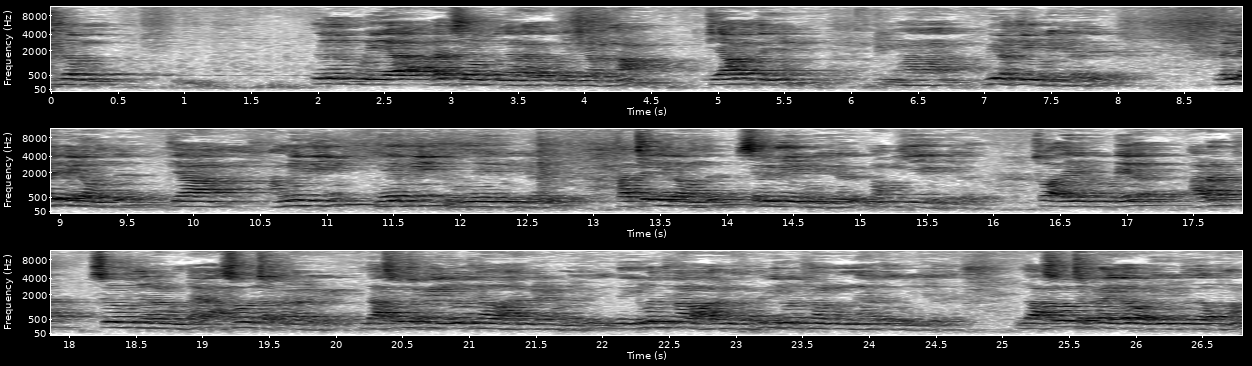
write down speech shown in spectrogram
இந்த இதில் இருக்கக்கூடிய அடர் சிவப்பு நிறம் எதை அப்படின்னா தியாகத்தையும் வீரத்தையும் குறிக்கிறது வெள்ளை நிறம் வந்து தியா அமைதியும் நேர்மையும் உண்மையை குறிக்கிறது பச்சை நிறம் வந்து செழுமையை குறிக்கிறது நம்பிக்கையை குறிக்கிறது ஸோ அதில் இருக்கக்கூடிய அடர் சிவப்பு நிறம் கொண்ட அசோக சக்கரம் இருக்குது இந்த அசோக சக்கரம் இருபத்தி நாலு ஆறுகளை கொண்டது. இந்த இருபத்தி நாலு ஆறுங்கிறது இருபத்தி நாலு மணி நேரத்தை குறிக்கிறது. இந்த அசோக சக்கரம் எதை வலியுறுத்துது அப்படின்னா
